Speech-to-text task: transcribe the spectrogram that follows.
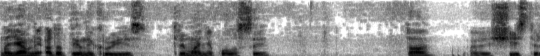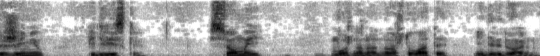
Наявний адаптивний круїз, тримання полоси та 6 режимів підвіски. Сьомий можна налаштувати індивідуально.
